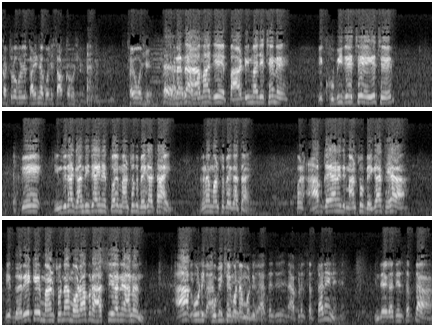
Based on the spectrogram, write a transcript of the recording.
કચરો ભર્યો કાઢી નાખો છે સાફ કરો છે. થયો છે. દાદા આમાં જે પાર્ટીમાં જે છે ને એ ખૂબી જે છે એ છે કે ઇન્દિરા ગાંધી જાય ને તોય માણસો તો ભેગા થાય. ઘણા માણસો ભેગા થાય. પણ આપ ગયા ને જે માણસો ભેગા થયા એ દરેકે માણસોના મોઢા પર હાસ્ય અને આનંદ. આ ખોટી ખૂબી છે મોટા મોટી આપણે સત્તા નહીં ને. ઇન્દિરા ગાંધી સત્તા.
